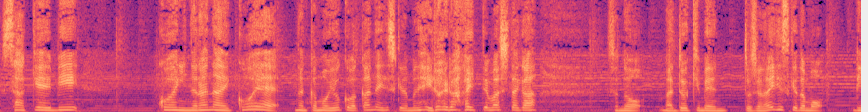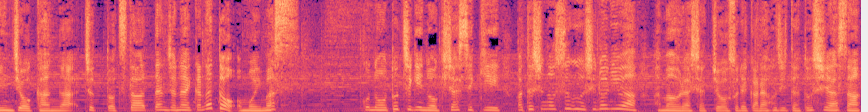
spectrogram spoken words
叫び声にならない声なんかもうよくわかんないですけどもねいろいろ入ってましたがその、まあ、ドキュメントじゃないですけども臨場感がちょっと伝わったんじゃないかなと思います。この栃木の記者席私のすぐ後ろには浜浦社長それから藤田俊也さん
